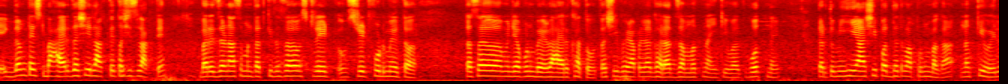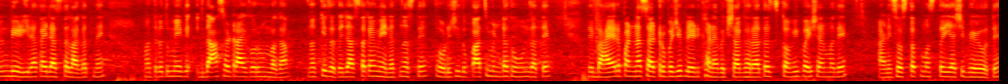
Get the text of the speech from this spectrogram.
एकदम टेस्ट बाहेर जशी लागते तशीच लागते. बरेच जण असं म्हणतात की जसं स्ट्रीट स्ट्रीट फूड मिळतं तसं म्हणजे आपण भेळ बाहेर खातो. तशी भेळ आपल्याला घरात जमत नाही किंवा होत नाही. तर तुम्ही ही अशी पद्धत वापरून बघा. नक्की होईल आणि भेळीला काही जास्त लागत नाही. मात्र तुम्ही एक एकदा असं ट्राय करून बघा. नक्कीच होते. जास्त काही मेहनत नसते. थोडीशी दो पाच मिनटात होऊन जाते. ते बाहेर पन्नास साठ रुपयाची प्लेट खाण्यापेक्षा घरातच कमी पैशांमध्ये आणि स्वस्तात मस्त ही अशी भेळ होते.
